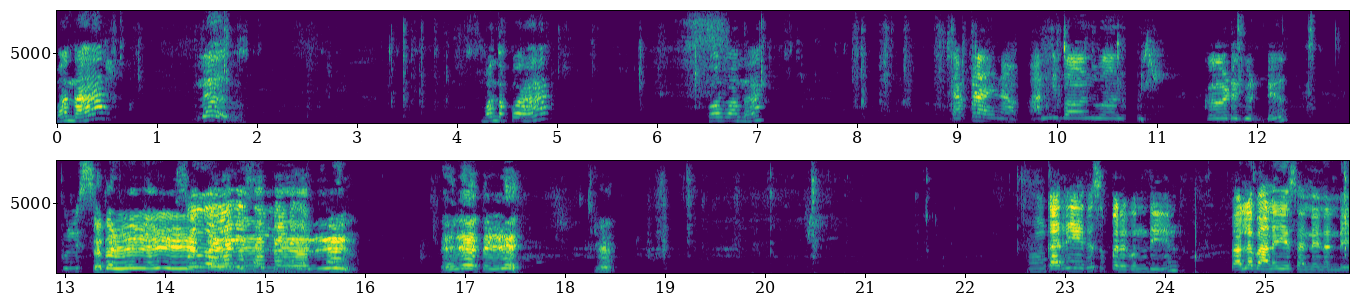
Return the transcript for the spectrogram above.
బాగుందా? లేదు బాగుందా కూర? కూర బాగుందా? చెప్పడు ఆయన అన్ని బాగుంది బాగుంది. కోడిగుడ్డు పులుసు. సో ఎలా చేశాను నేనే. కర్రీ అయితే సూపర్గా ఉంది. చాలా బాగానే చేశాను నేనండి.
